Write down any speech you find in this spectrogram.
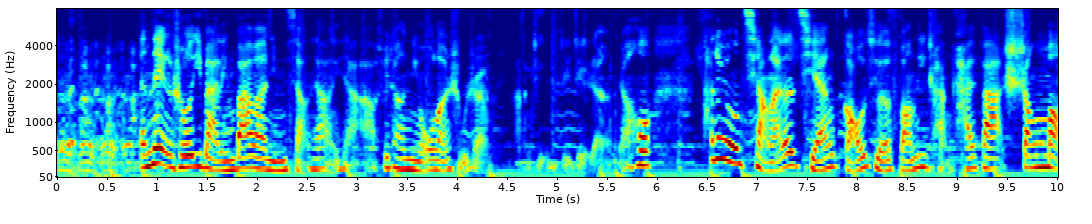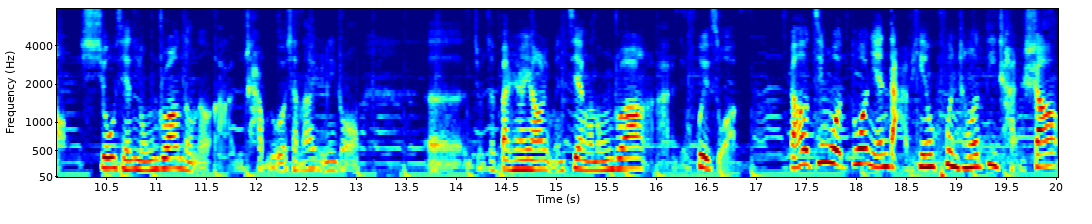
那那个时候一百零八万，你们想象一下啊，非常牛了，是不是啊？这这这个人，然后他就用抢来的钱搞起了房地产开发、商贸、休闲农庄等等啊，就差不多相当于那种，呃，就在半山腰里面建个农庄啊，就会所。然后经过多年打拼，混成了地产商。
